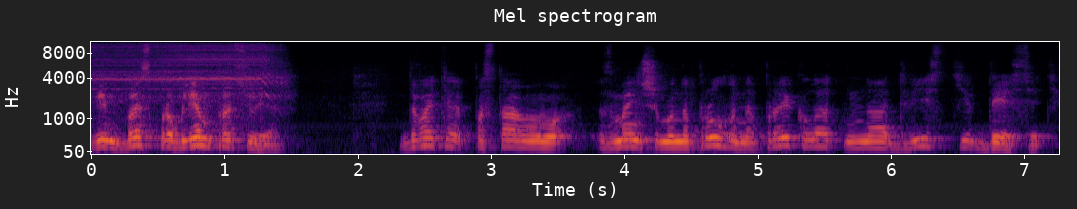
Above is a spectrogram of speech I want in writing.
Він без проблем працює. Давайте поставимо, зменшимо напругу, наприклад, на 210.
